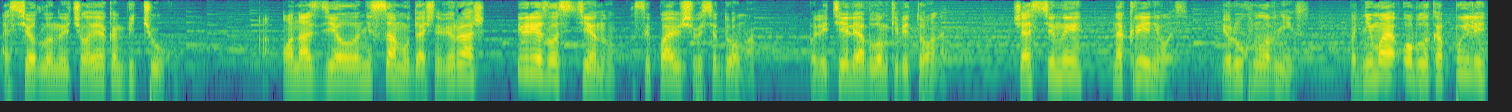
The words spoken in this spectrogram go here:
оседланную человеком Вичуху. А она сделала не самый удачный вираж и врезалась в стену осыпающегося дома. Полетели обломки бетона. Часть стены накренилась и рухнула вниз, поднимая облако пыли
